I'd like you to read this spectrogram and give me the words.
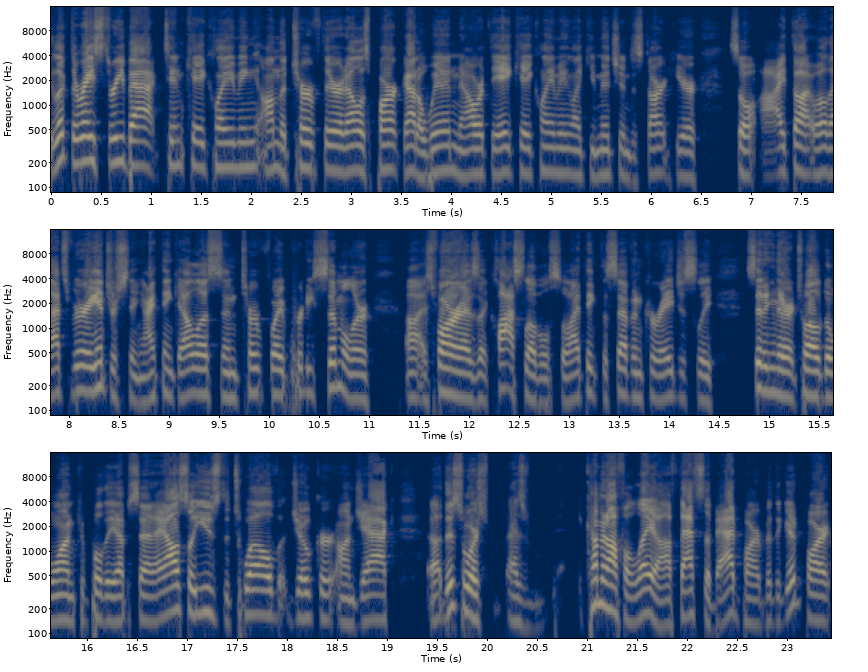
You look the race three back, 10K claiming on the turf there at Ellis Park, got a win. Now we're at the 8K claiming, like you mentioned to start here. So I thought, well, that's very interesting. I think Ellis and Turfway pretty similar uh, as far as a class level. So I think the seven courageously sitting there at 12 to 1 can pull the upset. I also used the 12 Joker on Jack. Uh, this horse has coming off a layoff. That's the bad part. But the good part,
